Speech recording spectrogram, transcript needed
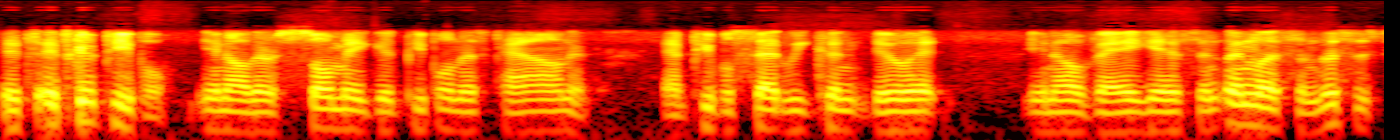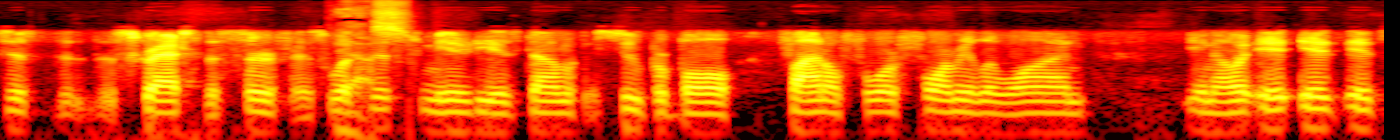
it's it's good people. You know, there's so many good people in this town, and and people said we couldn't do it. You know, Vegas, and, and listen, this is just the, the scratch the surface. What yes. this community has done with the Super Bowl, Final Four, Formula One. You know, it, it it's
